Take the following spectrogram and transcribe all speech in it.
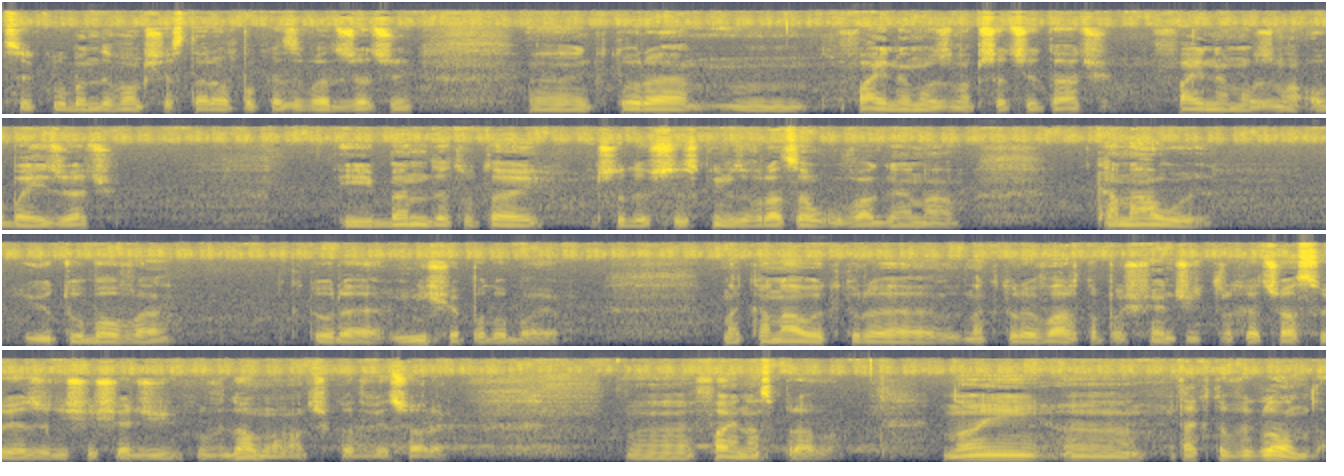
cyklu. Będę Wam się starał pokazywać rzeczy, yy, które mm, fajne można przeczytać, fajne można obejrzeć i będę tutaj przede wszystkim zwracał uwagę na kanały YouTube'owe, które mi się podobają. Na kanały, które, na które warto poświęcić trochę czasu, jeżeli się siedzi w domu, na przykład wieczorem. E, Fajna sprawa. No i e, tak to wygląda.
